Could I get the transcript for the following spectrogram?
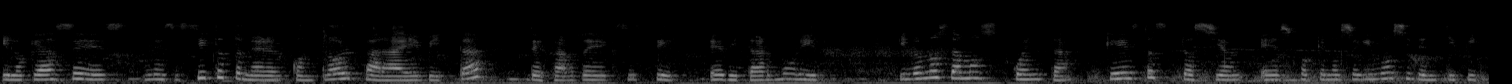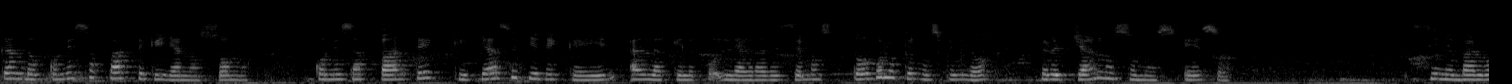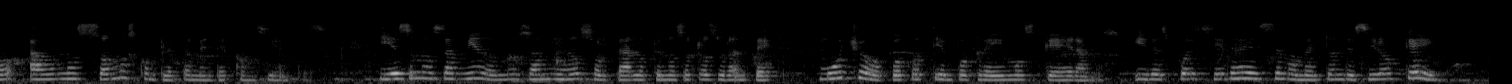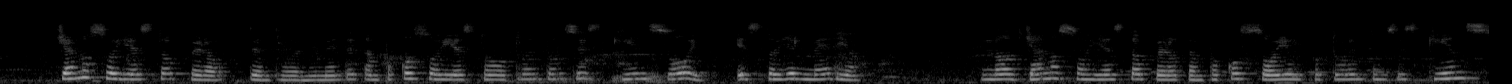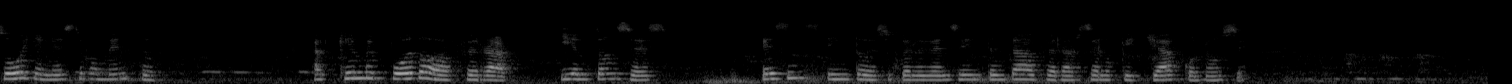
y lo que hace es necesito tener el control para evitar dejar de existir, evitar morir. Y no nos damos cuenta que esta situación es porque nos seguimos identificando con esa parte que ya no somos, con esa parte que ya se tiene que ir, a la que le, le agradecemos todo lo que nos brindó pero ya no somos eso. Sin embargo, aún no somos completamente conscientes. Y eso nos da miedo, nos da miedo soltar lo que nosotros durante mucho o poco tiempo creímos que éramos. Y después llega ese momento en decir, ok, ya no soy esto, pero dentro de mi mente tampoco soy esto otro. Entonces, ¿quién soy? Estoy en medio no, ya no soy esto, pero tampoco soy el futuro, entonces, ¿quién soy en este momento? ¿A qué me puedo aferrar? Y entonces, ese instinto de supervivencia intenta aferrarse a lo que ya conoce.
